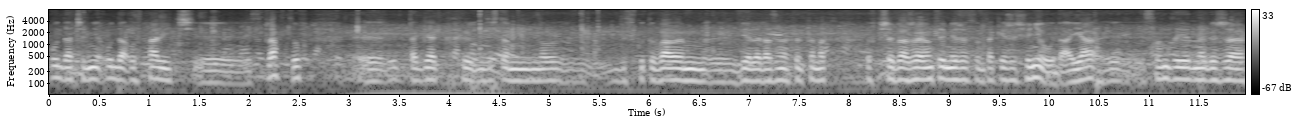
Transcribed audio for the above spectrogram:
uda, czy nie uda ustalić y, sprawców. Y, tak jak gdzieś tam no, dyskutowałem y, wiele razy na ten temat, to w przeważającej mierze są takie, że się nie uda. Ja y, sądzę jednak, że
